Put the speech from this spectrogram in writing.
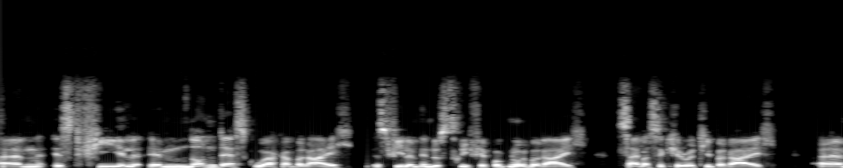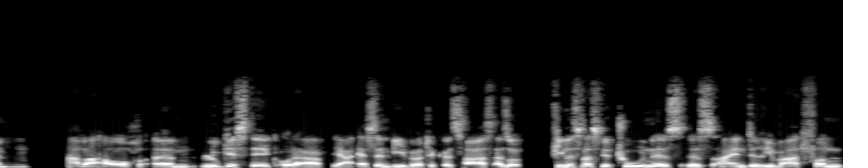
ähm, ist viel im Non-Desk-Worker-Bereich, ist viel im Industrie 4.0-Bereich, Cybersecurity-Bereich, ähm, aber auch ähm, Logistik oder ja, SMB Vertical SaaS. Also vieles, was wir tun, ist, ist ein Derivat von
